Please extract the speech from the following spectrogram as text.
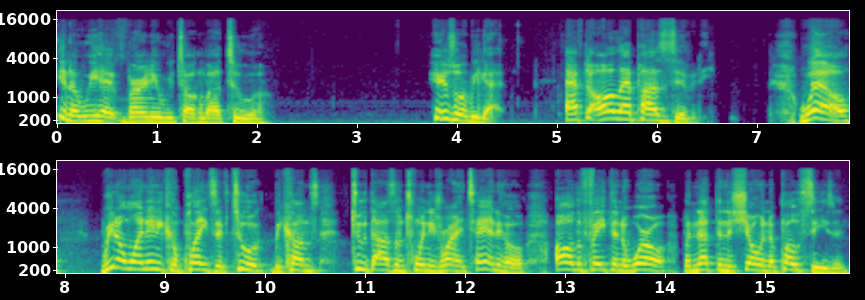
You know, we had Bernie, we were talking about Tua. Here's what we got. After all that positivity, well, we don't want any complaints if Tua becomes 2020's Ryan Tannehill, all the faith in the world, but nothing to show in the postseason.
